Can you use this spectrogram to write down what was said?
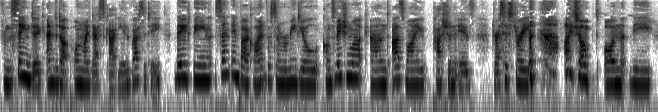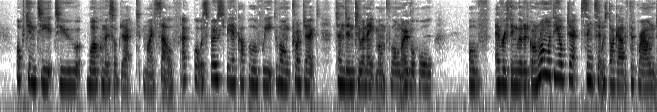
from the same dig ended up on my desk at university. They'd been sent in by a client for some remedial conservation work, and as my passion is dress history, I jumped on the opportunity to work on this object myself. What was supposed to be a couple of week long project turned into an eight month long overhaul of everything that had gone wrong with the object since it was dug out of the ground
